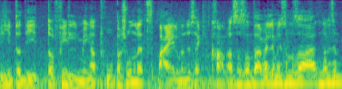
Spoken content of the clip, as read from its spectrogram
hit og dit, og filming av to personer ved et speil, men du ser ikke kamera. Altså, sånn, det er veldig mye som så når liksom,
